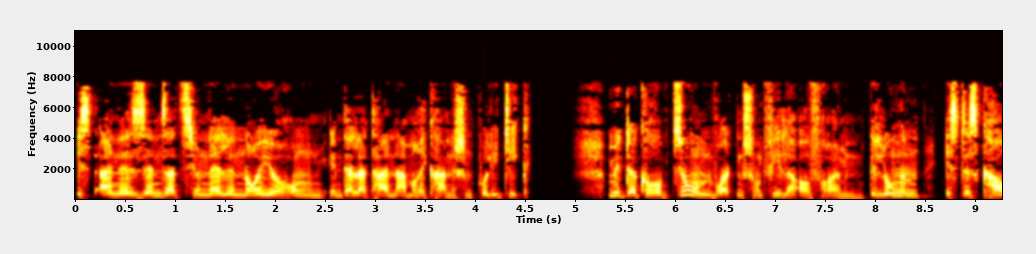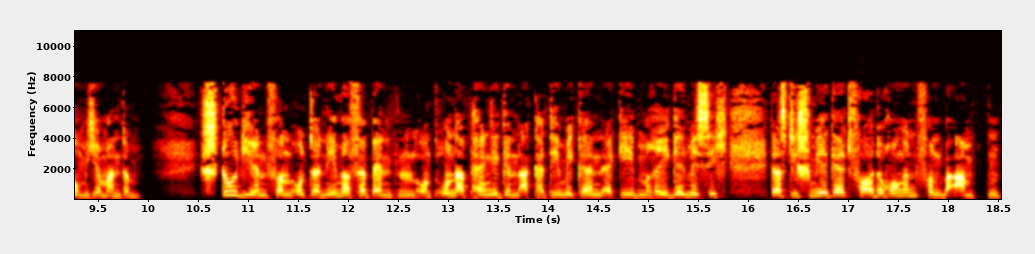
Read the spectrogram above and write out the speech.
ist eine sensationelle Neuerung in der lateinamerikanischen Politik. Mit der Korruption wollten schon viele aufräumen, gelungen ist es kaum jemandem. Studien von Unternehmerverbänden und unabhängigen Akademikern ergeben regelmäßig, dass die Schmiergeldforderungen von Beamten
